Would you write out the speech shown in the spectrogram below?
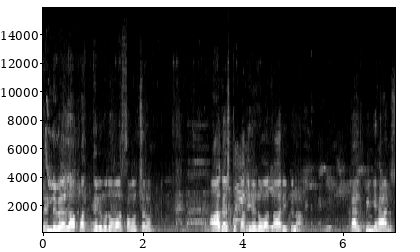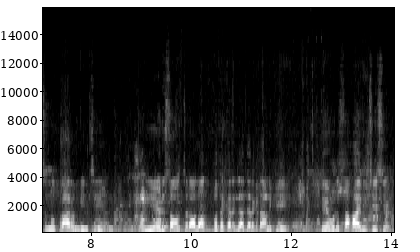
రెండు వేల పద్దెనిమిదవ సంవత్సరం ఆగస్టు పదిహేనవ తారీఖున హెల్పింగ్ హ్యాండ్స్ను ప్రారంభించి మరి ఏడు సంవత్సరాలు అద్భుతకరంగా జరగడానికి దేవుడు సహాయం చేశాడు.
